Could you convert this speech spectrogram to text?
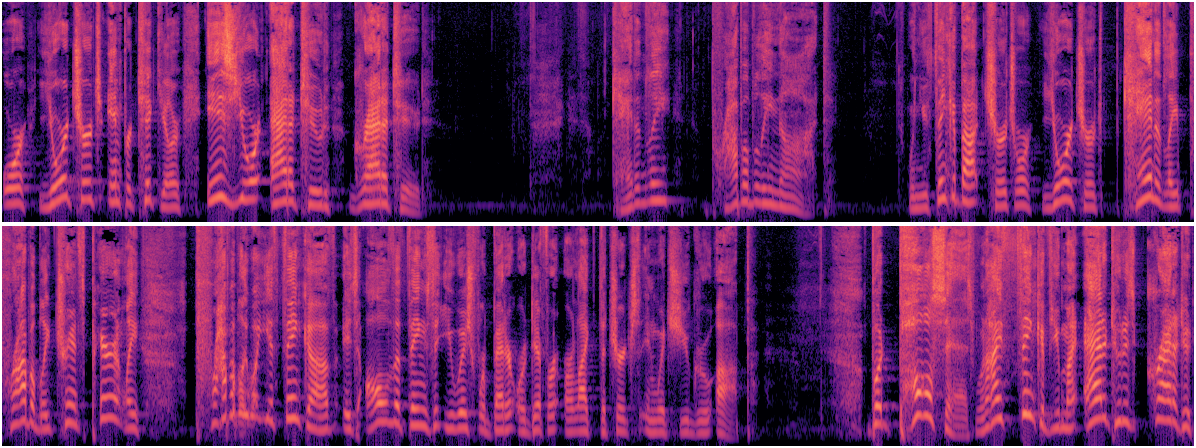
or your church in particular, is your attitude gratitude? Candidly, probably not. When you think about church or your church, candidly, probably, transparently, probably what you think of is all the things that you wish were better or different or like the church in which you grew up. But Paul says, when I think of you, my attitude is gratitude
